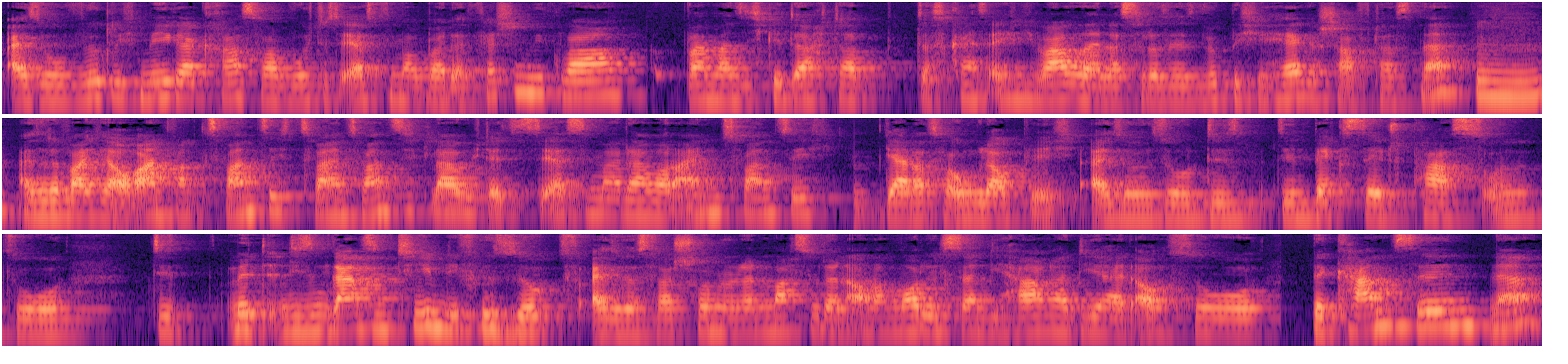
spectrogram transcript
also wirklich mega krass war, wo ich das erste Mal bei der Fashion Week war, weil man sich gedacht hat, das kann jetzt echt nicht wahr sein, dass du das jetzt wirklich hierher geschafft hast. Ne? Also da war ich ja auch Anfang 20, 22 glaube ich, als ich das erste Mal da war, 21. Ja, das war unglaublich. Also so den Backstage-Pass und so die, mit diesem ganzen Team, die Frisur, also das war schon, und dann machst du dann auch noch Models, dann die Haare, die halt auch so bekannt sind, ne?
